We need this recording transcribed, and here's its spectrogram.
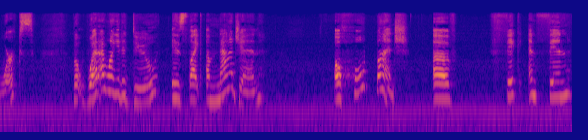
works. But what I want you to do is like imagine a whole bunch of thick and thin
